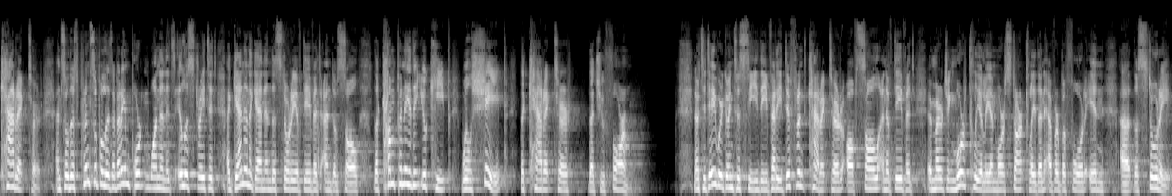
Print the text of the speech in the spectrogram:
character. And so this principle is a very important one and it's illustrated again and again in the story of David and of Saul. The company that you keep will shape the character that you form. Now today we're going to see the very different character of Saul and of David emerging more clearly and more starkly than ever before in uh, the story.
